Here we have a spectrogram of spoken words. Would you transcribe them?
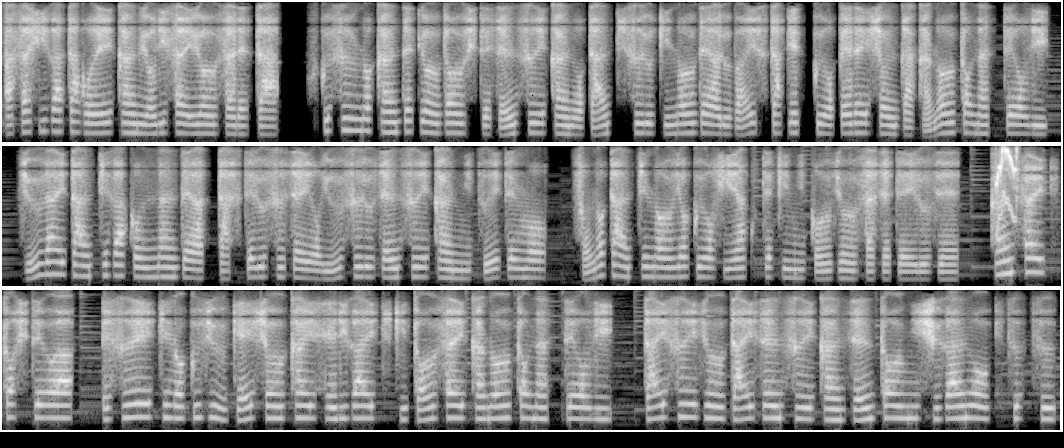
朝日型護衛艦より採用された、複数の艦で共同して潜水艦を探知する機能であるバイスタティックオペレーションが可能となっており、従来探知が困難であったステルス性を有する潜水艦についても、その探知能力を飛躍的に向上させているぜ。艦載機としては、SH60 系哨戒ヘリが1機搭載可能となっており、対水上対潜水艦戦闘に主眼を置きつつ、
